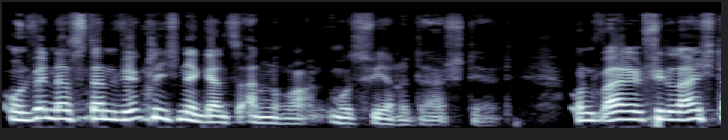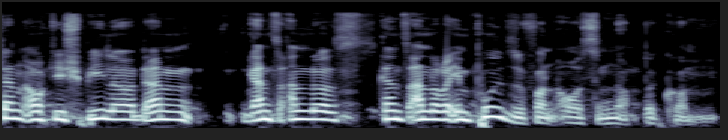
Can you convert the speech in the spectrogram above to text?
und wenn das dann wirklich eine ganz andere Atmosphäre darstellt und weil vielleicht dann auch die Spieler dann ganz anders, ganz andere Impulse von außen noch bekommen,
